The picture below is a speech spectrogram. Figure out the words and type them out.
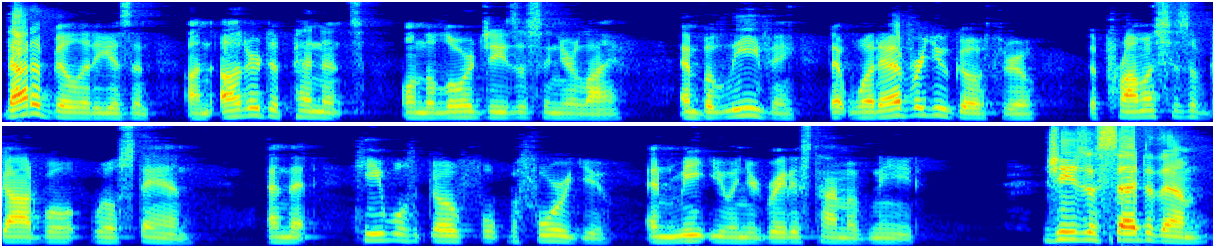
That ability is an, an utter dependence on the Lord Jesus in your life and believing that whatever you go through, the promises of God will, will stand and that He will go for, before you and meet you in your greatest time of need. Jesus said to them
